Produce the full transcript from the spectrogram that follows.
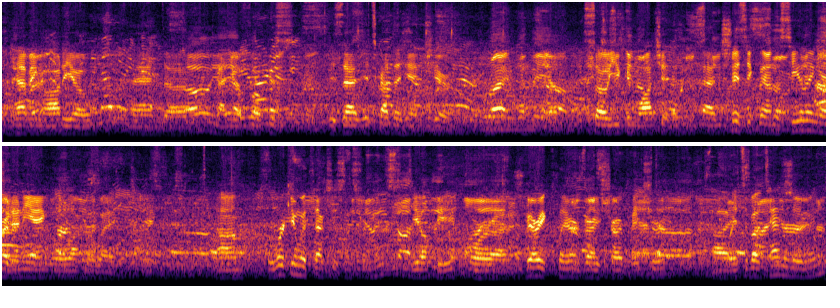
and having audio and uh, manual focus, is that it's got the hinge here. Right. When they, uh, So you can watch it at, basically on the ceiling or at any angle along the way. We're working with Texas Instruments, DLP, for a very clear and very sharp picture. Uh, it's about 10 lumens,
